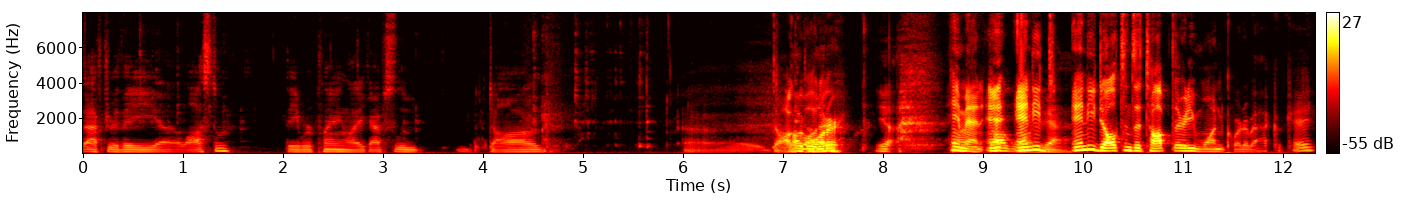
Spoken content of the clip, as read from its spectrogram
after they uh, lost him, they were playing like absolute dog. Dog, Hog water. water. Yeah. Hey Dog- man, dog An- water, Andy yeah. Andy Dalton's a top 31 quarterback, okay?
